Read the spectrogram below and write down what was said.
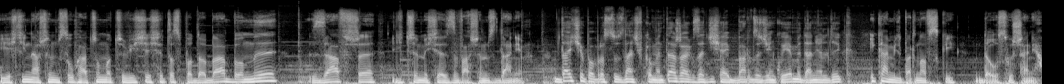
jeśli naszym słuchaczom oczywiście się to spodoba, bo my zawsze liczymy się z waszym zdaniem. Dajcie po prostu znać w komentarzach. Za dzisiaj bardzo dziękujemy. Daniel Dyk. I Kamil Barnowski, do usłyszenia.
